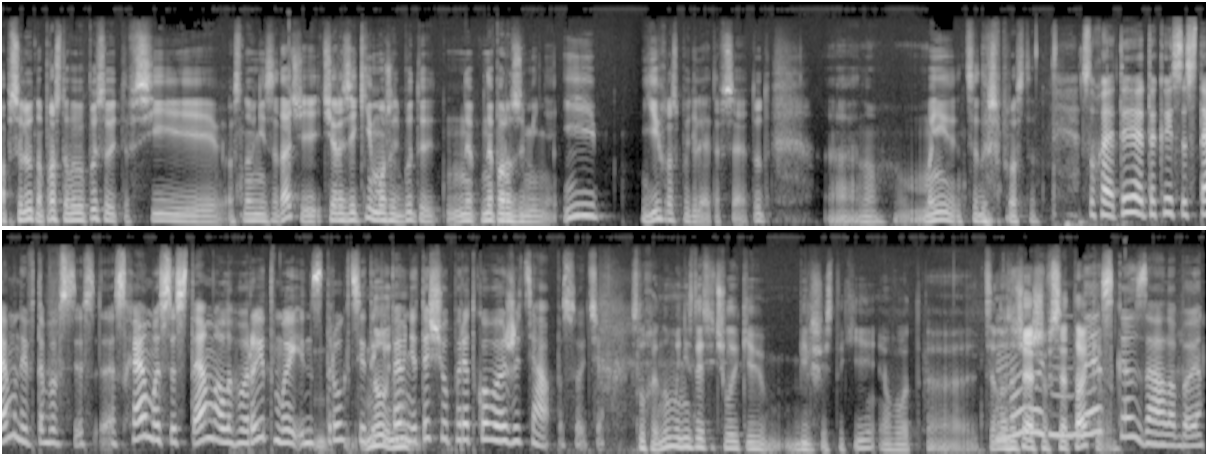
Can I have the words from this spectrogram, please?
абсолютно, просто ви виписуєте всі основні задачі, через які можуть бути непорозуміння. І їх розподіляєте все. Тут Ну, Мені це дуже просто. Слухай, ти такий системний, в тебе схеми, системи, алгоритми, інструкції, такі ну, певні, те, що упорядковує життя, по суті. Слухай, ну мені здається, чоловіки більшість такі. От. Е, це не означає, ну, що все не так. Не сказала би.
